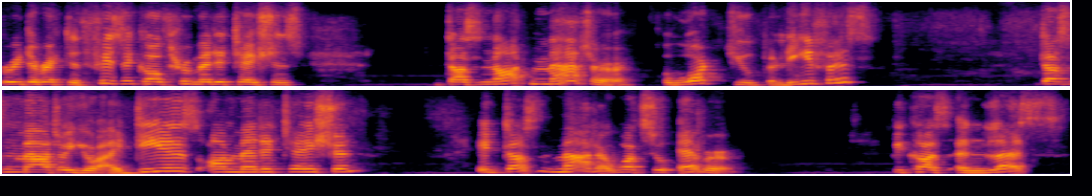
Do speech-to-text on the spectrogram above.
redirected physical through meditations does not matter what you believe is, doesn't matter your ideas on meditation, it doesn't matter whatsoever, because unless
